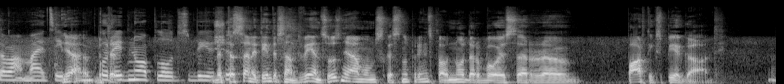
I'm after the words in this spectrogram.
savām vajadzībām, jā, kur ir noplūdes bijušas. Bet tas ir interesanti. Viens uzņēmums, kas, nu, principā nodarbojas ar uh, pārtiks piegādi nu,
